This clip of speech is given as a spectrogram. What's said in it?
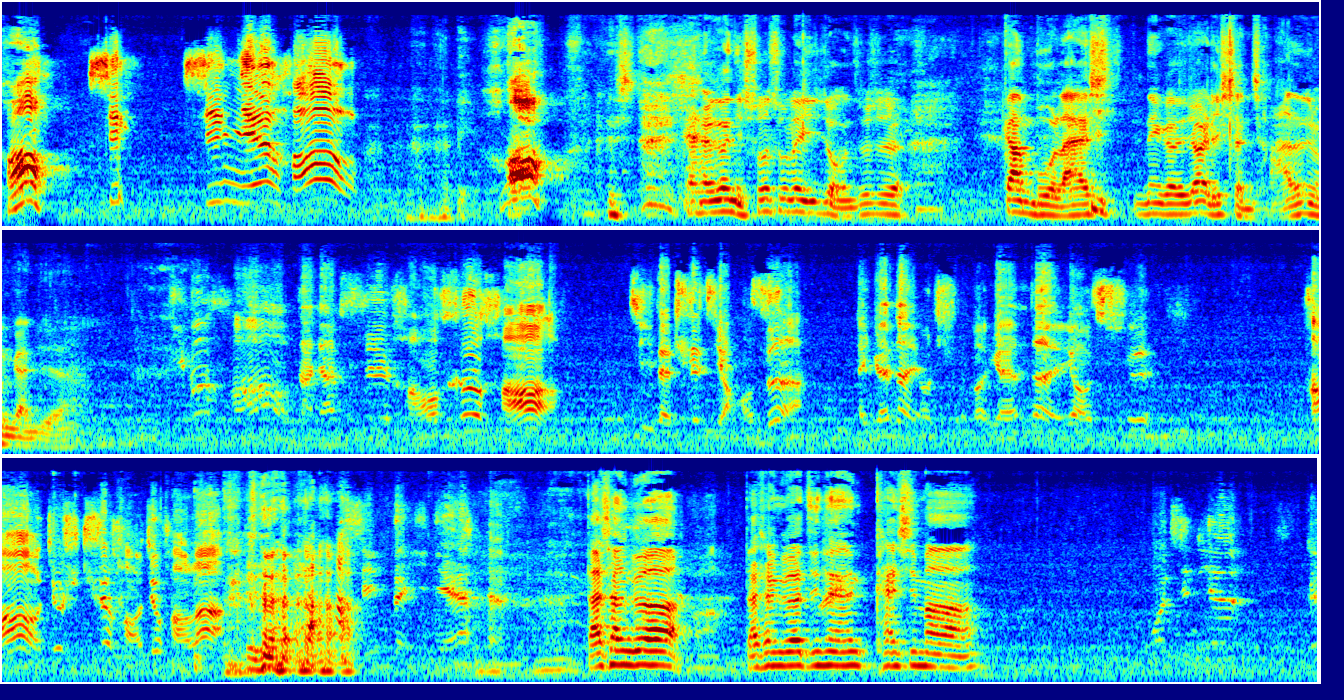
好，新新年好！好，大山哥，你说出了一种就是干部来那个院里审查的那种感觉。你们好，大家吃好喝好，记得吃饺子。哎，元旦要吃吗？元旦要吃。好，就是吃好就好了。新的一年，大山哥，大山哥，今天开心吗？我今天跟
